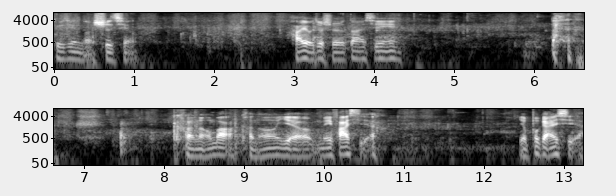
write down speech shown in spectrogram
最近的事情，还有就是担心，可能吧，可能也没法写，也不敢写。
